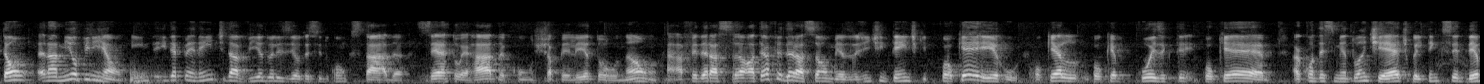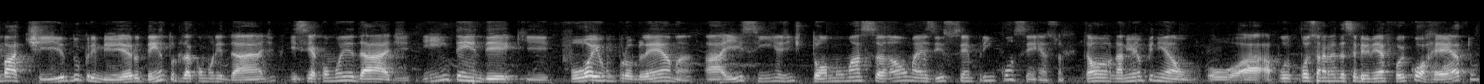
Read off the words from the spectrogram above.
Então, na minha opinião, independente da via do Eliseu ter sido conquistada, certa ou errada, com chapeleta ou não, a federação, até a federação mesmo, a gente entende que qualquer erro, qualquer, qualquer coisa que tem, qualquer acontecimento antiético, ele tem que ser debatido primeiro dentro da comunidade e se a comunidade entender que foi um problema, aí sim a gente toma uma ação, mas isso sempre em consenso. Então, na minha opinião, o, a, a posicionamento da CBME foi correto,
